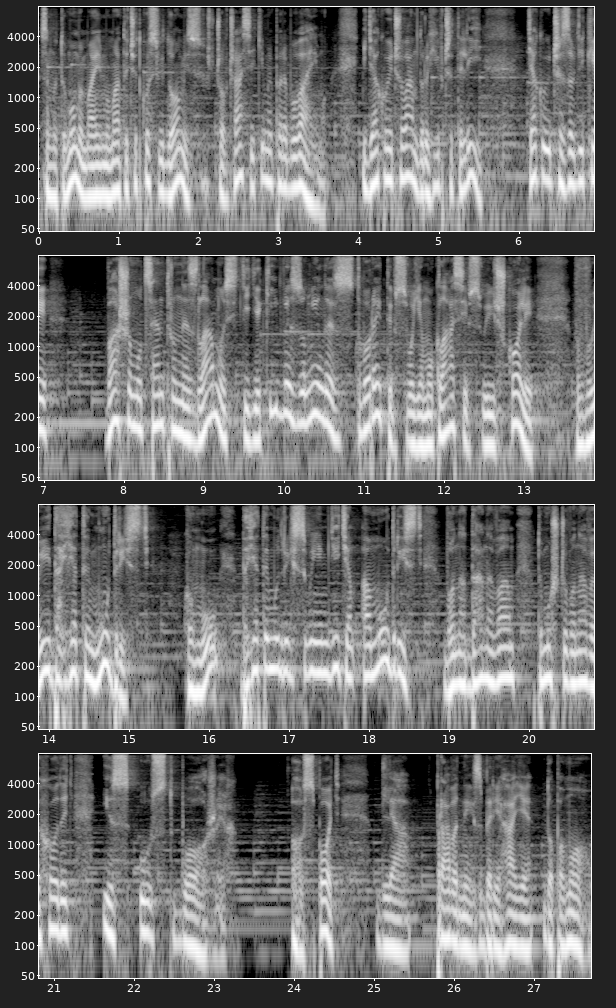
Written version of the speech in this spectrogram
Саме тому ми маємо мати чітку свідомість, що в часі, який ми перебуваємо, і дякуючи вам, дорогі вчителі, дякуючи завдяки вашому центру незламності, який ви зуміли створити в своєму класі, в своїй школі, ви даєте мудрість. Кому даєте мудрість своїм дітям, а мудрість вона дана вам, тому що вона виходить із уст Божих. Господь для праведних зберігає допомогу.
